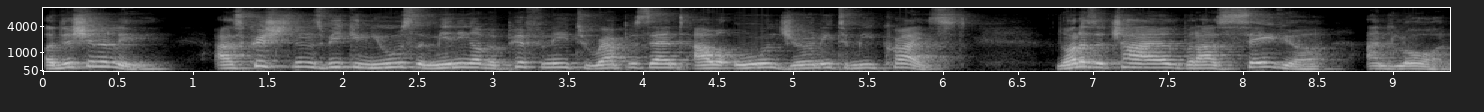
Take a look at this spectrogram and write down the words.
Additionally, as Christians, we can use the meaning of Epiphany to represent our own journey to meet Christ, not as a child, but as Savior and Lord.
